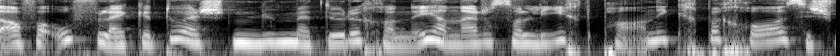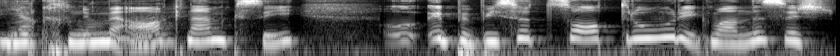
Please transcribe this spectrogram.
anfangen auflegen, du hast nicht mehr durch können. Ich habe dann so leicht Panik bekommen, es war Ja, wirklich nicht mehr angenehm. Gewesen. Und ich bin bis heute so traurig, Mann. Es ist,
